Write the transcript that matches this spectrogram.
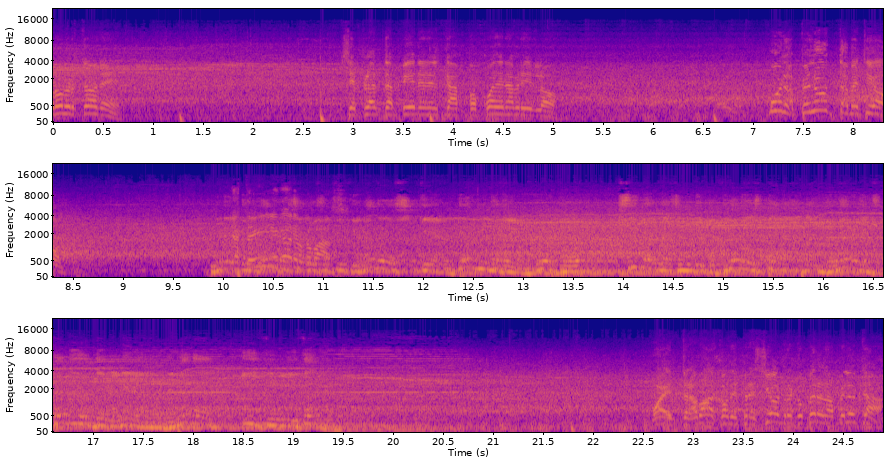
Robertone. Se plantan bien en el campo. Pueden abrirlo. Buena pelota metió. Y hasta ahí llegaron nomás. Sigan las indicaciones para abandonar el estadio de manera ordenada y civilizada. Buen trabajo de presión. Recupera la pelota.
